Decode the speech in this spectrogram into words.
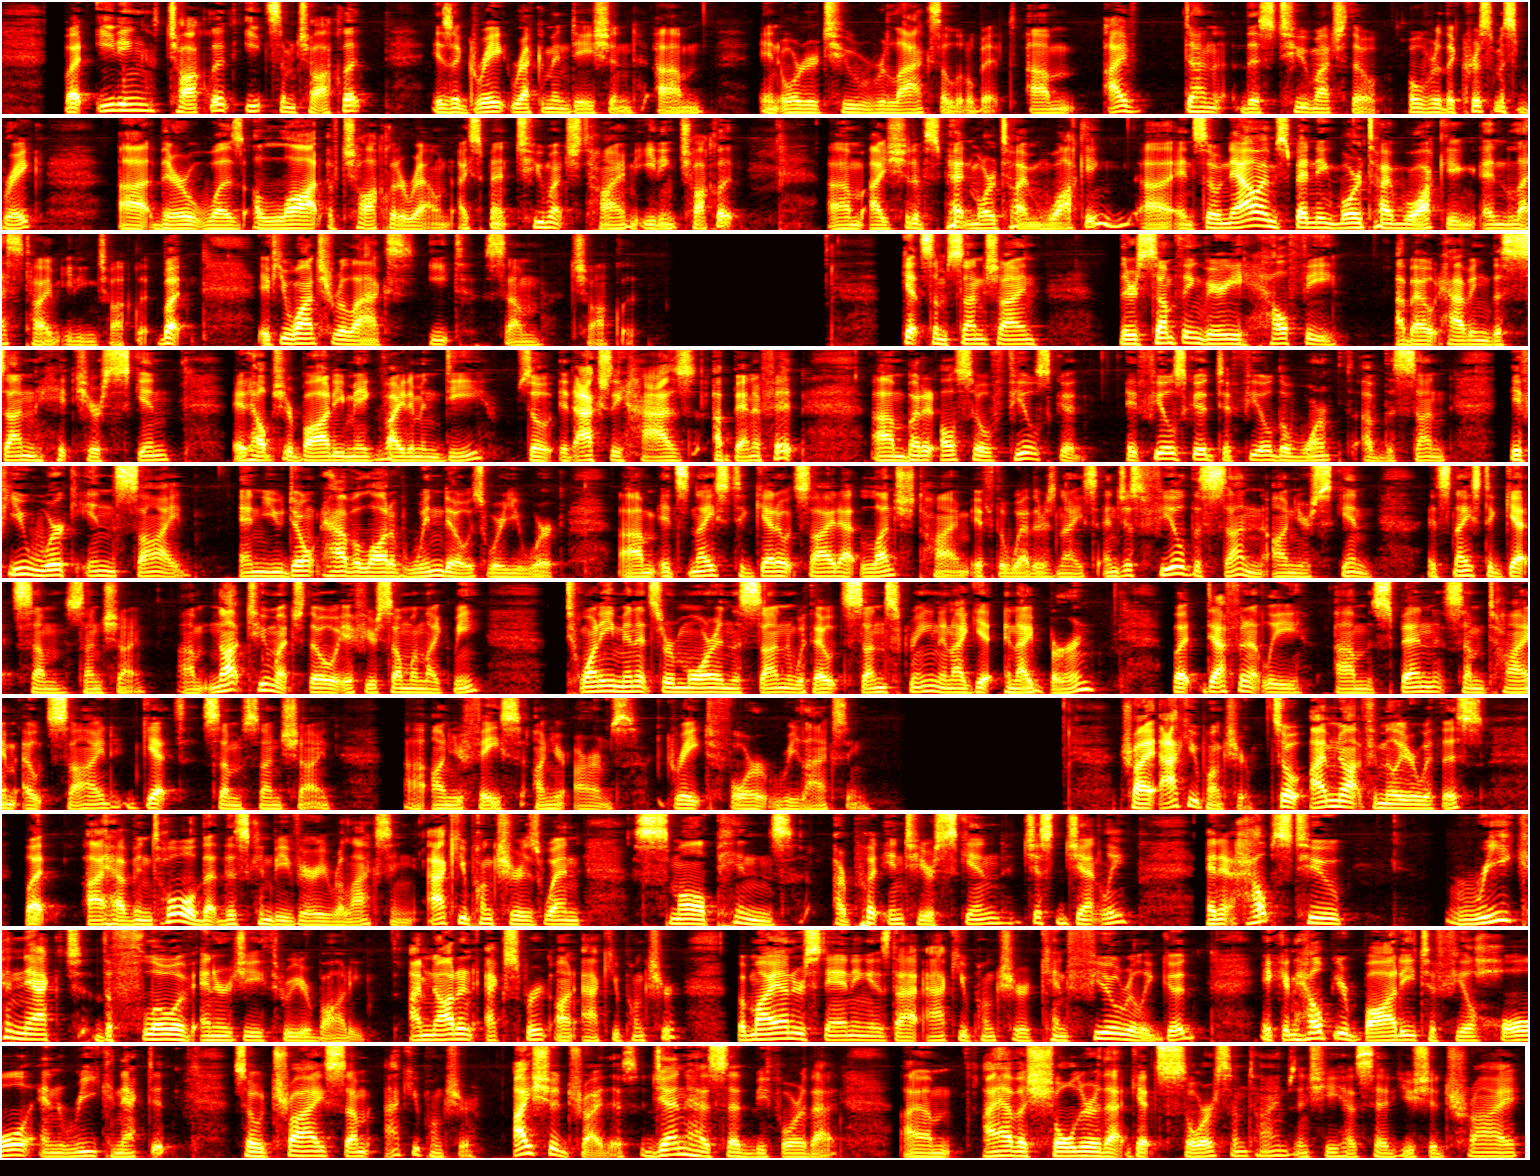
But eating chocolate, eat some chocolate, is a great recommendation um, in order to relax a little bit. Um, I've done this too much though. Over the Christmas break, uh, there was a lot of chocolate around. I spent too much time eating chocolate. Um, I should have spent more time walking. Uh, and so now I'm spending more time walking and less time eating chocolate. But if you want to relax, eat some chocolate. Get some sunshine. There's something very healthy about having the sun hit your skin. It helps your body make vitamin D. So it actually has a benefit, um, but it also feels good. It feels good to feel the warmth of the sun. If you work inside and you don't have a lot of windows where you work, um, it's nice to get outside at lunchtime if the weather's nice and just feel the sun on your skin. It's nice to get some sunshine. Um, not too much though, if you're someone like me. 20 minutes or more in the sun without sunscreen and I get and I burn. But definitely um, spend some time outside, get some sunshine uh, on your face, on your arms. Great for relaxing. Try acupuncture. So I'm not familiar with this, but I have been told that this can be very relaxing. Acupuncture is when small pins are put into your skin just gently, and it helps to reconnect the flow of energy through your body. I'm not an expert on acupuncture, but my understanding is that acupuncture can feel really good. It can help your body to feel whole and reconnected. So try some acupuncture. I should try this. Jen has said before that um, I have a shoulder that gets sore sometimes, and she has said you should try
